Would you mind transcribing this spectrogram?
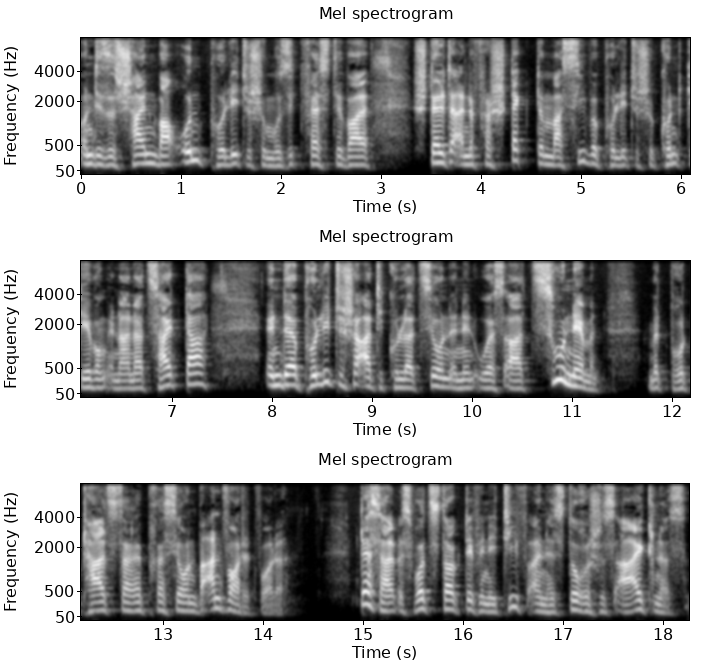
Und dieses scheinbar unpolitische Musikfestival stellte eine versteckte massive politische Kundgebung in einer Zeit dar, in der politische Artikulation in den USA zunehmend mit brutalster Repression beantwortet wurde. Deshalb ist Woodstock definitiv ein historisches Ereignis.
